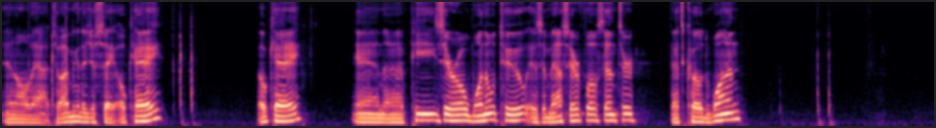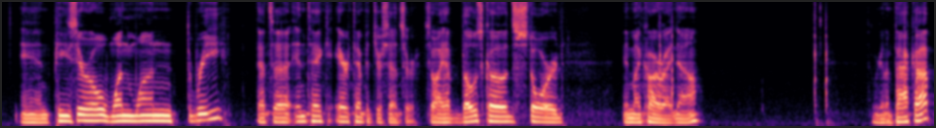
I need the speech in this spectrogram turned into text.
and all that. So I'm going to just say okay, okay. And uh, P0102 is a mass airflow sensor. That's code 1. And P0113, that's a intake air temperature sensor. So I have those codes stored in my car right now. So we're going to back up.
